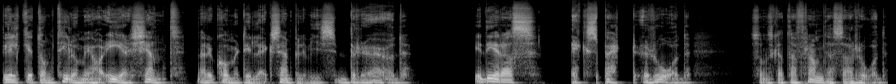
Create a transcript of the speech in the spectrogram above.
vilket de till och med har erkänt när det kommer till exempelvis bröd. I deras expertråd, som ska ta fram dessa råd,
